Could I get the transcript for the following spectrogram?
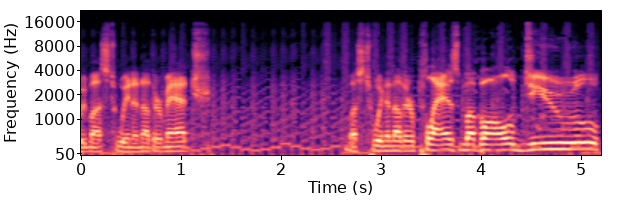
We must win another match. Must win another plasma ball duel.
